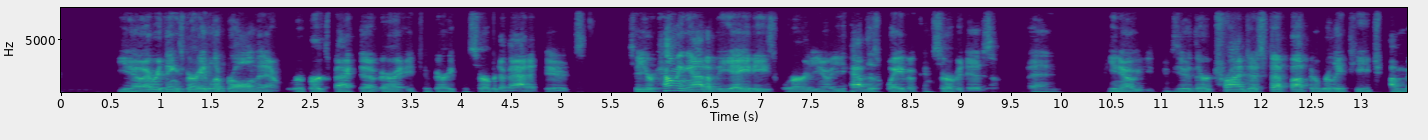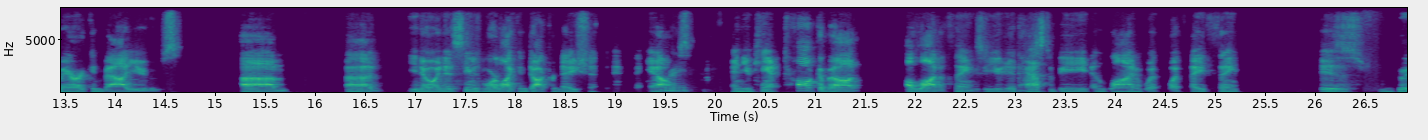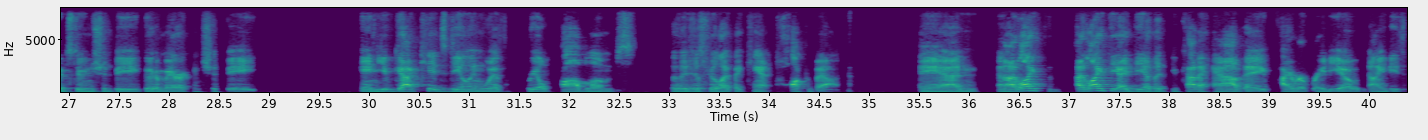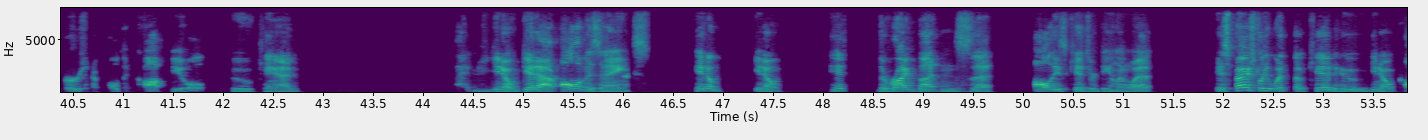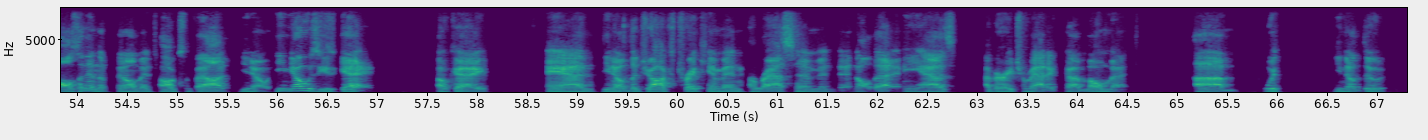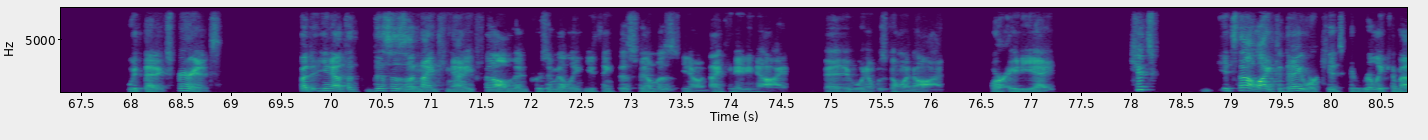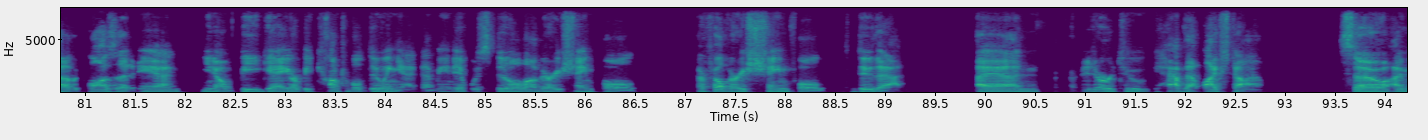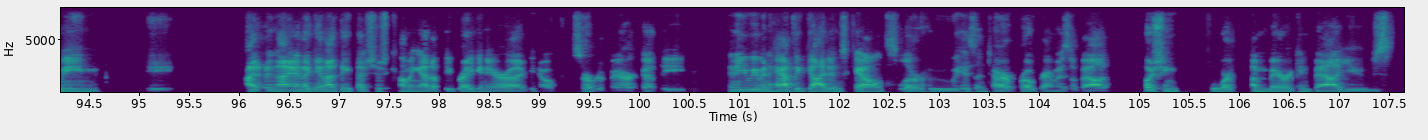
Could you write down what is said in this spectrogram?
you know everything's very liberal and then it reverts back to very to very conservative attitudes. So you're coming out of the 80s where you know you have this wave of conservatism and you know they're trying to step up and really teach american values um, uh, you know and it seems more like indoctrination than anything else. Right. and you can't talk about a lot of things. You, it has to be in line with what they think is good students should be good americans should be and you've got kids dealing with real problems that they just feel like they can't talk about. And and I like I like the idea that you kind of have a pirate radio '90s version of Holden Caulfield who can, you know, get out all of his angst, hit them, you know, hit the right buttons that all these kids are dealing with, especially with the kid who you know calls in in the film and talks about you know he knows he's gay, okay, and you know the jocks trick him and harass him and, and all that and he has a very traumatic uh, moment um, with you know the, with that experience. But you know the, this is a 1990 film and presumably you think this film was you know 1989 uh, when it was going on or 88 kids it's not like today where kids could really come out of the closet and you know be gay or be comfortable doing it i mean it was still a very shameful i felt very shameful to do that and or to have that lifestyle. So I mean, eh, I and I and again I think that's just coming out of the Reagan era, you know, conservative America. The and you even have the guidance counselor who his entire program is about pushing forth American values,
